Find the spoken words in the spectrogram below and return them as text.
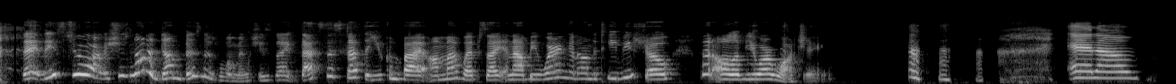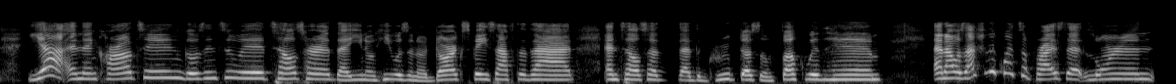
they, these two are. She's not a dumb businesswoman. She's like, that's the stuff that you can buy on my website, and I'll be wearing it on the TV show that all of you are watching. and um yeah and then carlton goes into it tells her that you know he was in a dark space after that and tells her that the group doesn't fuck with him and I was actually quite surprised that Lauren,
